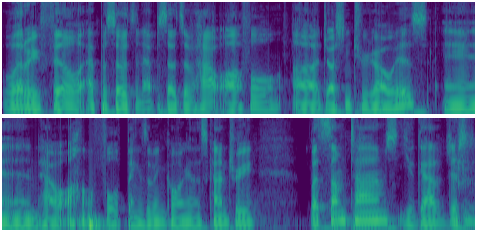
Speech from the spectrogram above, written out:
literally fill episodes and episodes of how awful uh, Justin Trudeau is and how awful things have been going in this country. But sometimes you got to just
